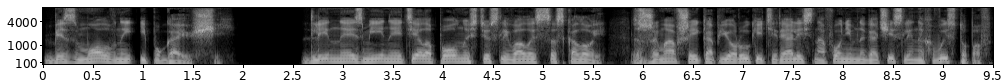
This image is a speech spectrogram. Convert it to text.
безмолвный и пугающий. Длинное змеиное тело полностью сливалось со скалой, сжимавшие копье руки терялись на фоне многочисленных выступов,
